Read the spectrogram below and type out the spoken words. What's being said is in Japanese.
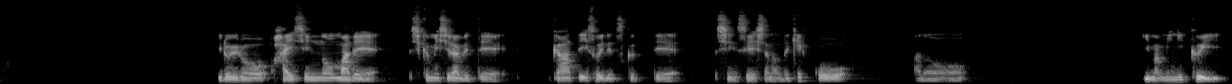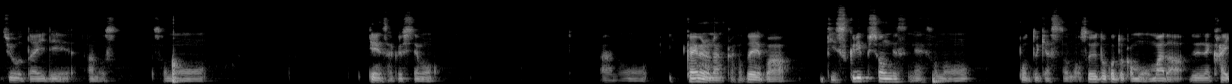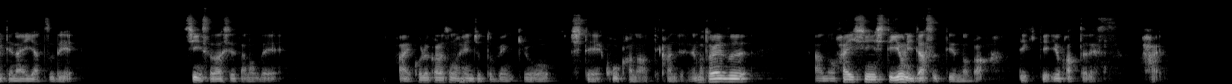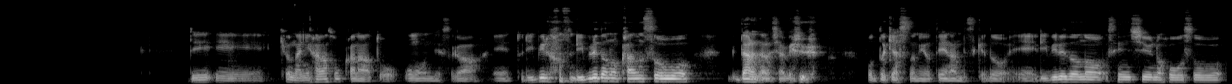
いろいろ配信のまで仕組み調べて、ガーって急いで作って申請したので、結構、あの、今見にくい状態で、あの、その、検索してもあの1回目のなんか例えばディスクリプションですね。そのポッドキャストの。そういうとことかもまだ全然書いてないやつで審査出してたので、はい、これからその辺ちょっと勉強してこうかなって感じですね、まあ、とりあえずあの配信して世に出すっていうのができてよかったです。はい。で、えー今日何話そうかなと思うんですが、えー、と Rebuild Rebuild の感想をダラダラ喋るポッドキャストの予定なんですけど、えーリビルドの先週の放送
